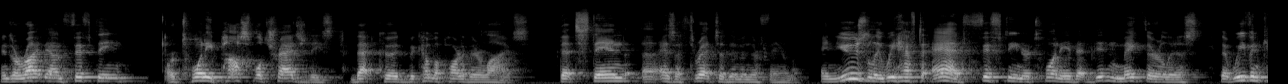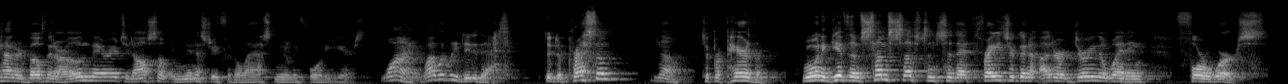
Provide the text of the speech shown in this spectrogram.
and to write down 15 or 20 possible tragedies that could become a part of their lives that stand uh, as a threat to them and their family. And usually we have to add 15 or 20 that didn't make their list that we've encountered both in our own marriage and also in ministry for the last nearly 40 years. Why? Why would we do that? To depress them? No, to prepare them. We want to give them some substance to that phrase they're going to utter during the wedding for worse.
